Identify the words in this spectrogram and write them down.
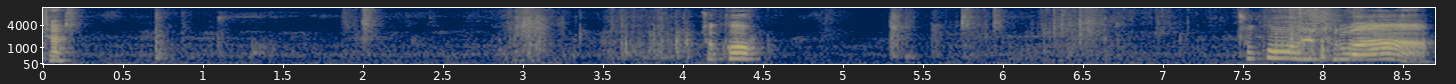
자. 초코. 초코, 어디 들어와.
